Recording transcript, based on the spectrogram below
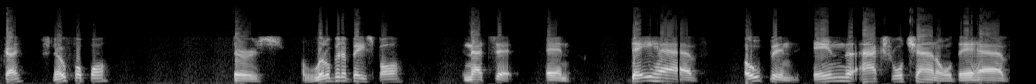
Okay? There's no football. There's a little bit of baseball, and that's it. And they have open in the actual channel, they have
